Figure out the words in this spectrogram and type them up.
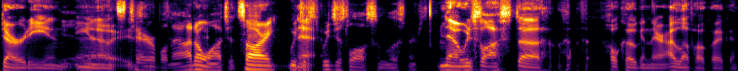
dirty and you know it's it's- terrible now. I don't watch it. Sorry, we Nah. just we just lost some listeners. no we just lost uh hulk hogan there i love hulk hogan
